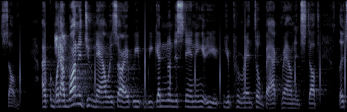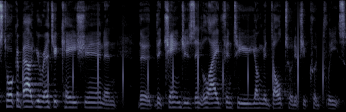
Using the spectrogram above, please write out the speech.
so I, what I want to do now is all right. We, we get an understanding of your, your parental background and stuff. Let's talk about your education and the the changes in life into your young adulthood, if you could, please.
